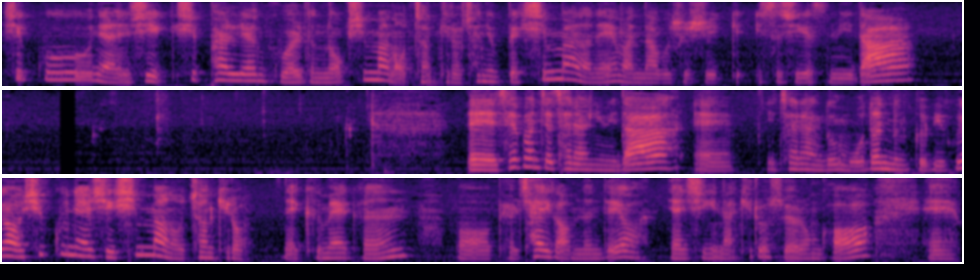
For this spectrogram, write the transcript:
19년식 18년 9월 등록 10만 5천 킬로 1610만 원에 만나보실 수 있, 있으시겠습니다. 네, 세 번째 차량입니다. 네, 이 차량도 모던 등급이고요. 19년식 10만 5천 킬로. 네, 금액은 뭐 별 차이가 없는데요. 연식이나 키로수 이런 거 예,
